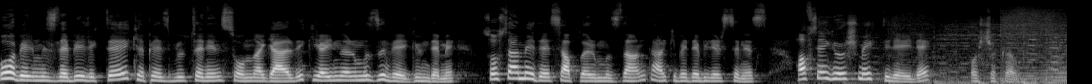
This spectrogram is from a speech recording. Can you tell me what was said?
Bu haberimizle birlikte Kepez Bülten'in sonuna geldik. Yayınlarımızı ve gündemi sosyal medya hesaplarımızdan takip edebilirsiniz. Haftaya görüşmek dileğiyle, hoşçakalın.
